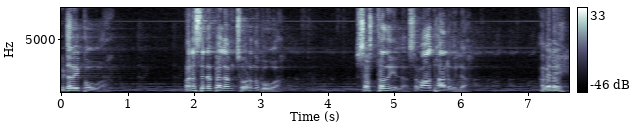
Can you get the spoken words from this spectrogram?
ഇടറിപ്പോവുക. മനസ്സിന്റെ ബലം ചോർന്നു പോവുക. സ്വസ്ഥതയില്ല സമാധാനമില്ല അങ്ങനെ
